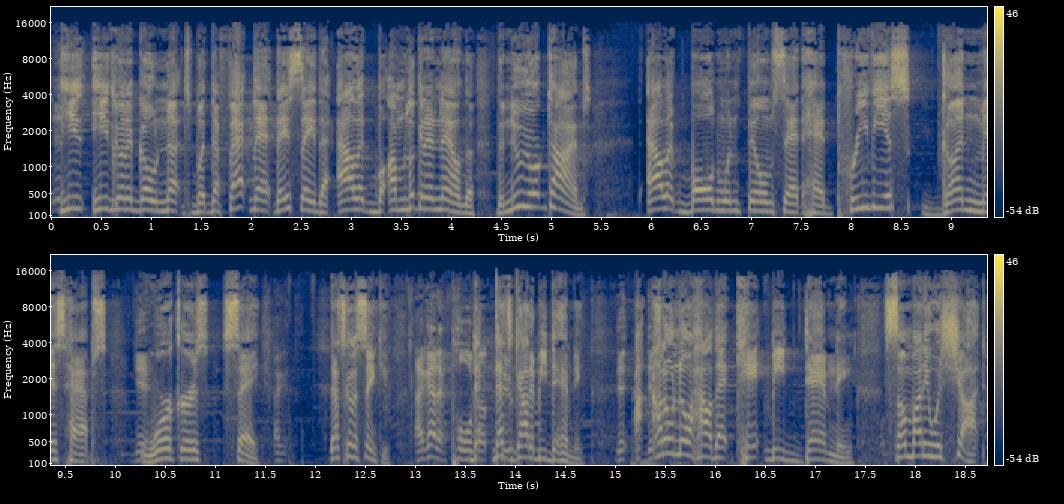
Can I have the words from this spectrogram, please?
He's he's gonna go nuts. But the fact that they say that Alec, I'm looking at it now. The the New York Times, Alec Baldwin film set had previous gun mishaps. Yeah. Workers say I- that's gonna sink you. I got it pulled That, up. that's got to be damning. Th- I, I don't know how that can't be damning. Somebody was shot,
